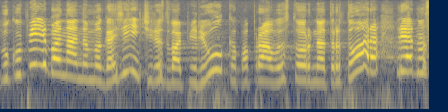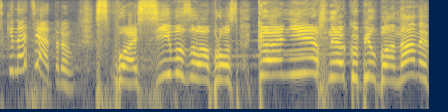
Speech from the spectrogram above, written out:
вы купили бананы в магазине через два переулка по правую сторону от тротуара рядом с кинотеатром? Спасибо за вопрос. Конечно, я купил бананы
